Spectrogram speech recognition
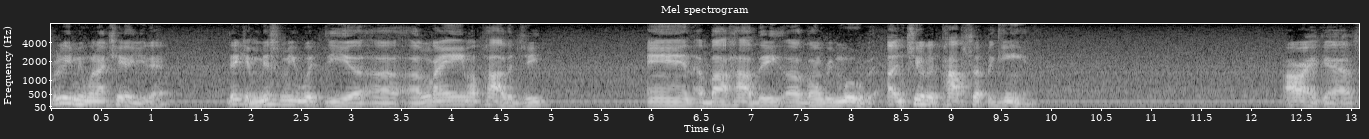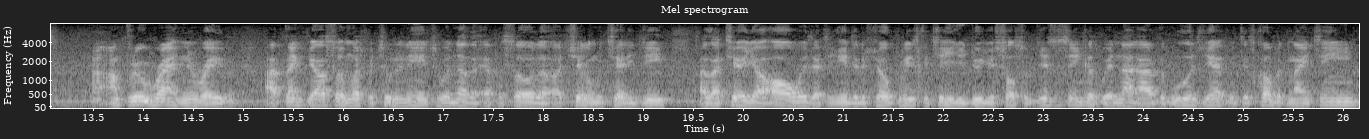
Believe me when I tell you that they can miss me with the uh, uh, lame apology and about how they are going to remove it until it pops up again. All right, guys. I'm through ranting and raving. I thank y'all so much for tuning in to another episode of uh, Chilling with Teddy G. As I tell y'all always at the end of the show, please continue to do your social distancing because we're not out of the woods yet with this COVID-19.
